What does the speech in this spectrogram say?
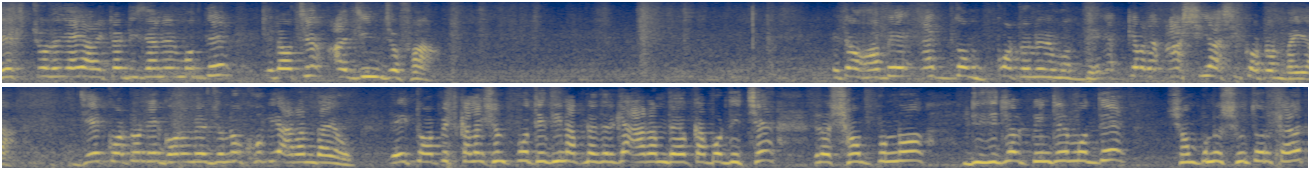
নেক্সট চলে যাই আরেকটা ডিজাইনের মধ্যে, এটা হচ্ছে আজিন জোফা। এটা হবে একদম কটনের মধ্যে, একেবারে আশি আশি কটন ভাইয়া। যে কটন এই গরমের জন্য খুবই আরামদায়ক। এই টপিক কালেকশন প্রতিদিন আপনাদেরকে আরামদায়ক কাপড় দিচ্ছে। এটা সম্পূর্ণ ডিজিটাল প্রিন্টের মধ্যে, সম্পূর্ণ সুতোর কাজ,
